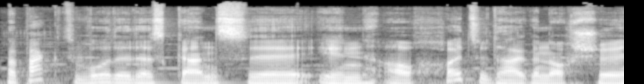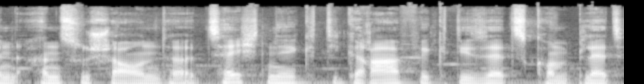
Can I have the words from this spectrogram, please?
Verpackt wurde das Ganze in auch heutzutage noch schön anzuschauender Technik. Die Grafik, die setzt komplett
